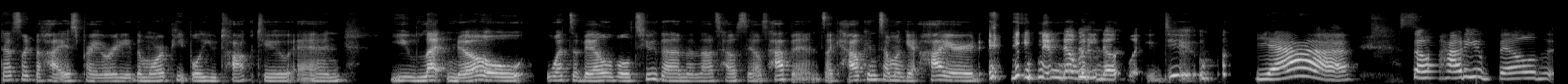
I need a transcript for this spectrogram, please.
That's like the highest priority. The more people you talk to and you let know what's available to them, and that's how sales happens. Like, how can someone get hired if nobody knows what you do? Yeah. So, how do you build?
